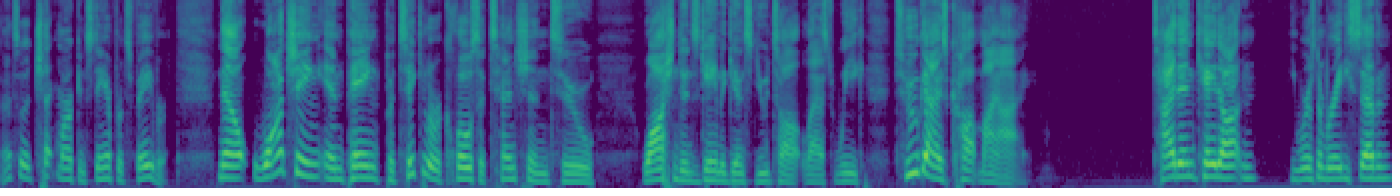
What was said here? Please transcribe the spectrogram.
That's a check mark in Stanford's favor. Now, watching and paying particular close attention to Washington's game against Utah last week, two guys caught my eye. Tight end Cade Otton, he wears number 87,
